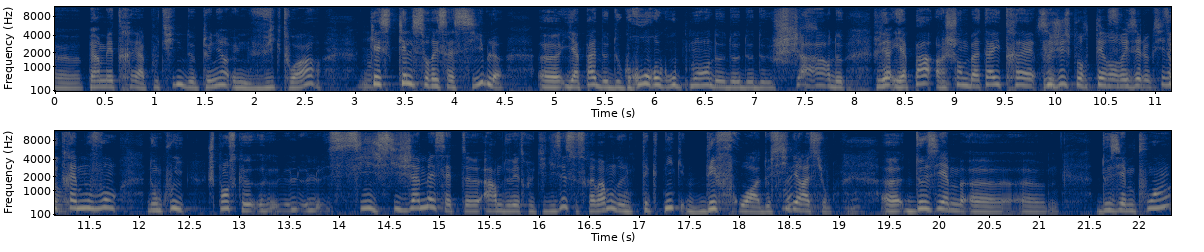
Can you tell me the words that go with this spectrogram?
euh, permettrait à Poutine d'obtenir une victoire. Qu'est-ce- quelle serait sa cible? Euh, Il n'y a pas de, de gros regroupements de, de- de- de chars. De, je veux dire, il n'y a pas un champ de bataille très. C'est juste pour terroriser l'Occident. C'est très mouvant. Donc oui, je pense que euh, le- si, si jamais cette euh, arme devait être utilisée, ce serait vraiment une technique d'effroi, de sidération. Euh, deuxième, deuxième point,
